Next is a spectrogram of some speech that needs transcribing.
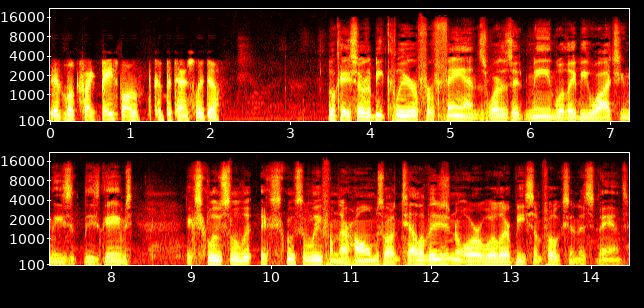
it looks like baseball could potentially do. Okay, so to be clear for fans, what does it mean? Will they be watching these these games exclusively exclusively from their homes on television, or will there be some folks in the stands?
